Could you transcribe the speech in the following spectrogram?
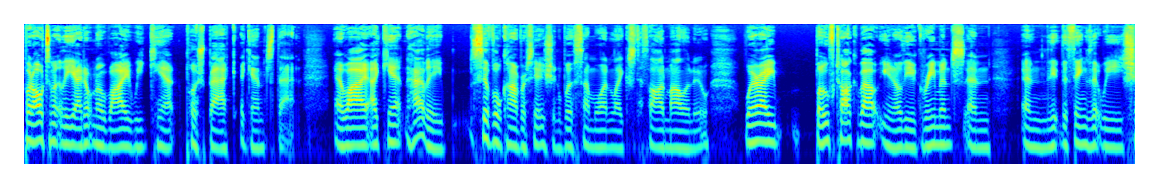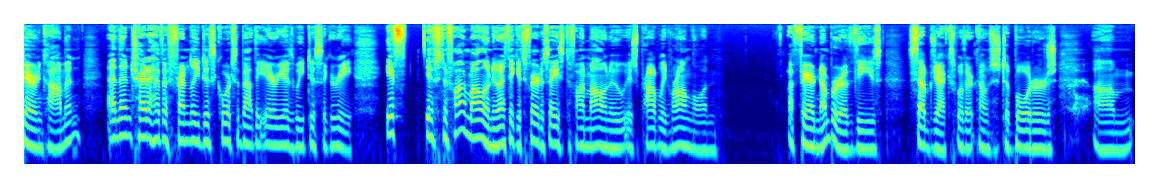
but ultimately, I don't know why we can't push back against that and why I can't have a civil conversation with someone like Stefan Molyneux, where I both talk about, you know, the agreements and and the, the things that we share in common, and then try to have a friendly discourse about the areas we disagree. If if Stefan Molyneux, I think it's fair to say Stefan Molyneux is probably wrong on a fair number of these subjects, whether it comes to borders, um,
